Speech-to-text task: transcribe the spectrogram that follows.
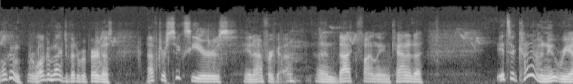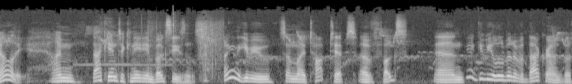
Welcome, or welcome back to Better Preparedness. After six years in Africa and back finally in Canada, it's a kind of a new reality. I'm back into Canadian bug seasons. I'm going to give you some of my top tips of bugs and give you a little bit of a background of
